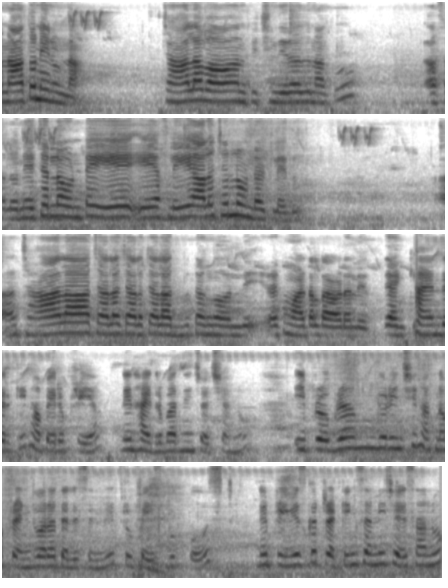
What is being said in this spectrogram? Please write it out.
నాతో నేనున్నా. చాలా బాగా అనిపించింది ఈరోజు నాకు. అసలు నేచర్లో ఉంటే ఏ ఏ అసలు ఏ ఆలోచనలు ఉండట్లేదు. చాలా చాలా చాలా చాలా అద్భుతంగా ఉంది. నాకు మాటలు రావడం లేదు. థ్యాంక్ యూ హాయ్ అందరికీ. నా పేరు ప్రియ. నేను హైదరాబాద్ నుంచి వచ్చాను. ఈ ప్రోగ్రామ్ గురించి నాకు నా ఫ్రెండ్ ద్వారా తెలిసింది త్రూ ఫేస్బుక్ పోస్ట్. నేను ప్రీవియస్గా ట్రెక్కింగ్స్ అన్నీ చేశాను.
